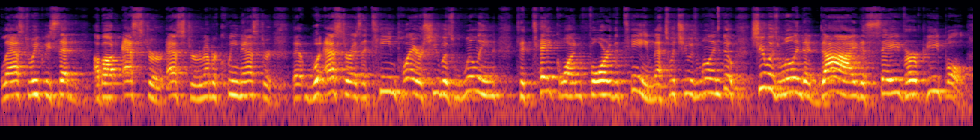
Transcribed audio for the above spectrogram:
Last week we said about Esther. Esther, remember Queen Esther? That Esther, as a team player, she was willing to take one for the team. That's what she was willing to do. She was willing to die to save her people.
